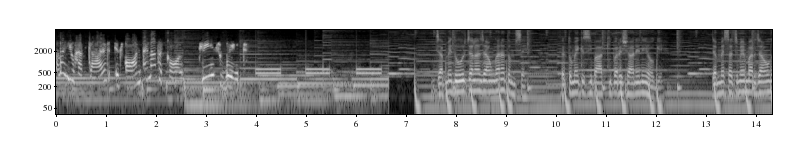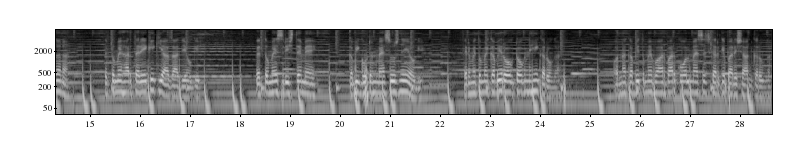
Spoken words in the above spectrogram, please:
number you have dialed is on another call. Please wait. जब मैं दूर चला जाऊँगा ना तुमसे, फिर तुम्हें किसी बात की परेशानी नहीं होगी जब मैं सच में मर जाऊँगा ना, फिर तुम्हें हर तरीके की आज़ादी होगी फिर तुम्हें इस रिश्ते में कभी घुटन महसूस नहीं होगी फिर मैं तुम्हें कभी रोक टोक नहीं करूँगा, और ना कभी तुम्हें बार बार कॉल मैसेज करके परेशान करूँगा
